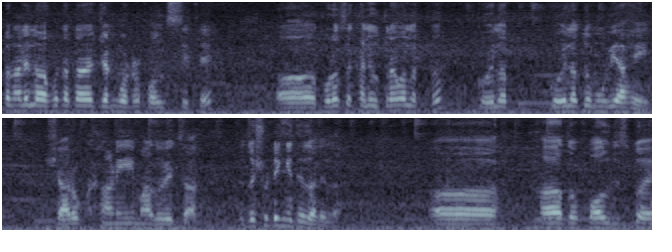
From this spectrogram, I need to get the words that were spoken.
आपण आलेलो आहोत आता जंग वॉटरफॉल्स इथे. थोडंसं खाली उतरावं लागतं. कोयला कोयला जो मूवी आहे शाहरुख आणि माधुरीचा त्याचं शूटिंग इथे झालेलं. हा जो फॉल दिसतोय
